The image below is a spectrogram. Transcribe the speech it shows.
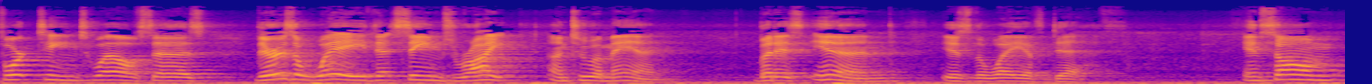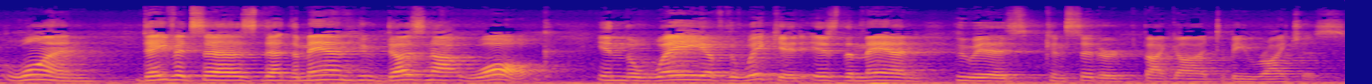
14:12 says, "There is a way that seems right unto a man, but its end is the way of death. In Psalm 1, David says that the man who does not walk in the way of the wicked is the man who is considered by God to be righteous.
